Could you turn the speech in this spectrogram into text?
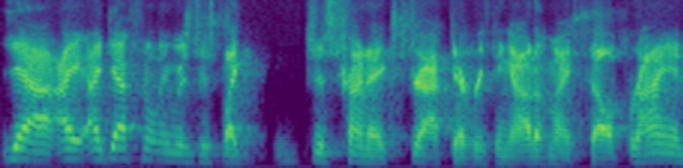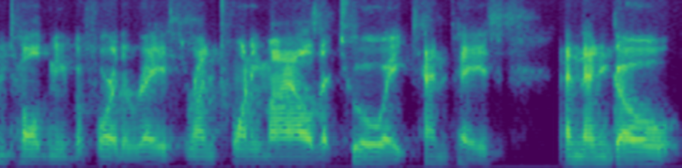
yeah, I, I, definitely was just like just trying to extract everything out of myself. Ryan told me before the race, run 20 miles at 208 10 pace. and then go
